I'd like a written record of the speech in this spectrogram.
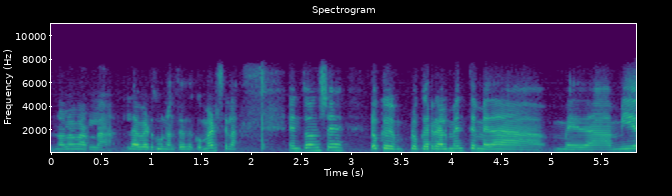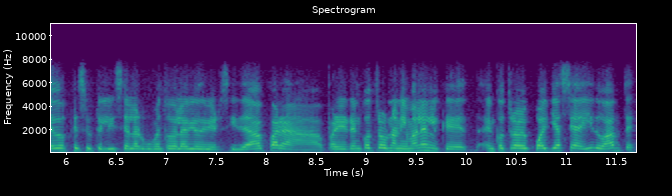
no lavar la, la, verdura antes de comérsela. Entonces, lo que, lo que realmente me da, me da miedo es que se utilice el argumento de la biodiversidad para, para ir en contra de un animal en el, que, en contra del cual ya se ha ido antes,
